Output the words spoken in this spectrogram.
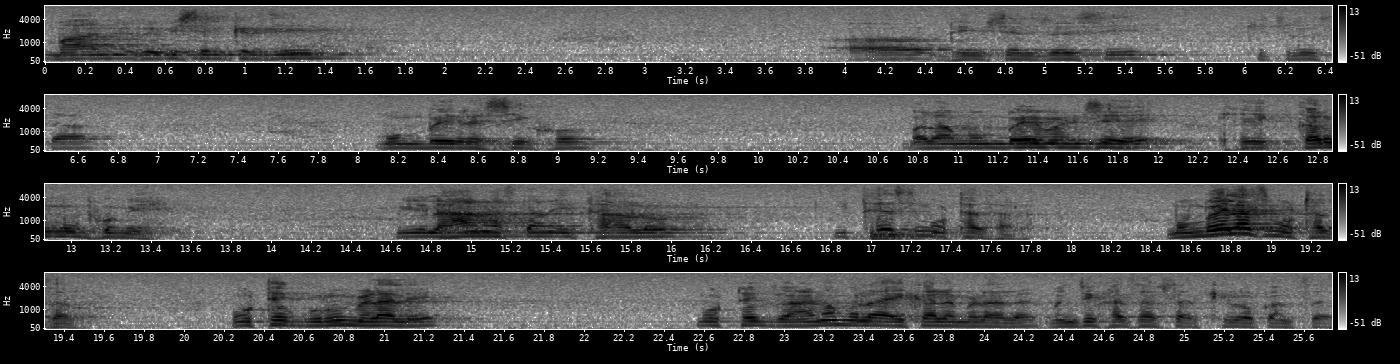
मान रविशंकरजी भीमसेन जोशी खिचलू साहेब मुंबई रसिक हो. मला मुंबई म्हणजे हे कर्मभूमी आहे. मी लहान असताना इथं आलो इथेच मोठा झाला. मुंबईलाच मोठा झाला. मोठे गुरु मिळाले. मोठं गाणं मला ऐकायला मिळालं म्हणजे खासाबसारखी लोकांचं.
